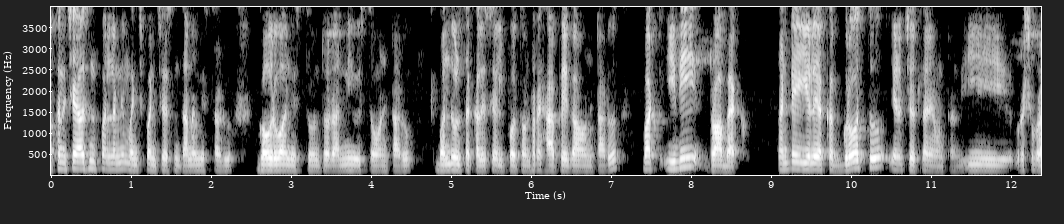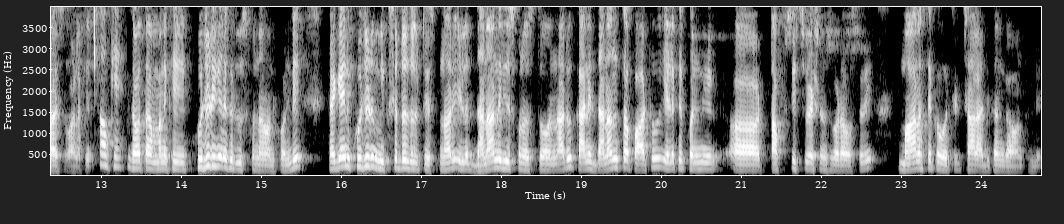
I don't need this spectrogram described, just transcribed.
అతను చేయాల్సిన పనులన్నీ మంచి పని చేస్తుంది. ధనం ఇస్తాడు గౌరవాన్ని ఇస్తూ ఉంటారు అన్నీ ఇస్తూ ఉంటారు బంధువులతో కలిసి వెళ్ళిపోతూ ఉంటారు హ్యాపీగా ఉంటారు. బట్ ఇది డ్రాబ్యాక్. అంటే వీళ్ళ యొక్క గ్రోత్ వీళ్ళ చేతిలోనే ఉంటుంది ఈ వృషభ రాశి వాళ్ళకి. ఓకే. తర్వాత మనకి కుజుడి కనుక చూసుకున్నాం అనుకోండి అగైన్ కుజుడు మిక్స్డ్ రిజల్ట్ ఇస్తున్నారు వీళ్ళు ధనాన్ని తీసుకొని వస్తూ ఉన్నారు కానీ ధనంతో పాటు వీళ్ళకి కొన్ని టఫ్ సిచ్యువేషన్స్ కూడా వస్తుంది మానసిక ఒత్తిడి చాలా అధికంగా ఉంటుంది.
